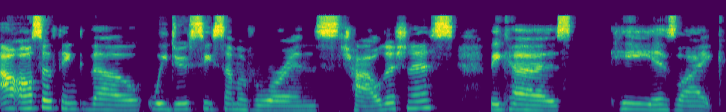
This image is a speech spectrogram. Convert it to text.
I also think though we do see some of Roran's childishness because he is like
